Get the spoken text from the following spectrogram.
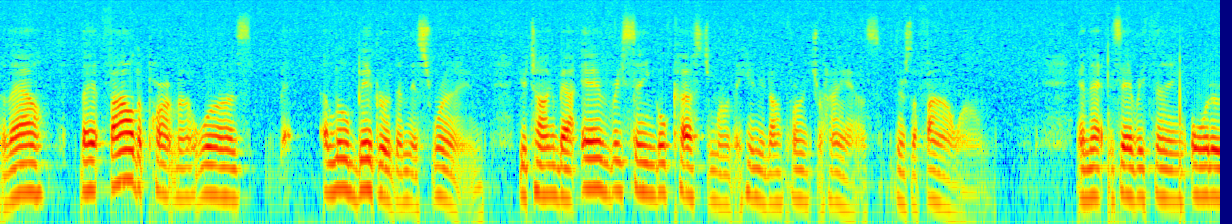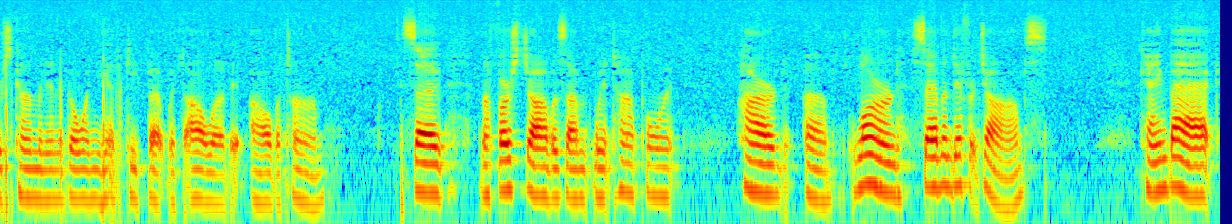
Now, that file department was a little bigger than this room. You're talking about every single customer that Henry Furniture has. There's a file on. And that is everything, orders coming in and going. You had to keep up with all of it all the time. So my first job was I went to High Point, hired, uh, learned seven different jobs, came back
